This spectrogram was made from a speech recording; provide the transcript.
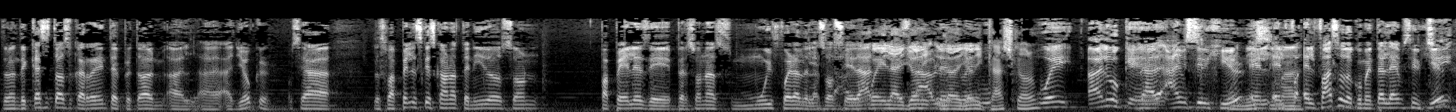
durante casi toda su carrera ha interpretado al- al- a, a Joker. O sea, los papeles que es que ha tenido son papeles de personas muy fuera de la sociedad. Güey, la de Johnny, la de. Johnny Cash, cabrón. Güey, algo que. La de I'm Still Here, el, el, el falso documental de I'm Still Here. Sí,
